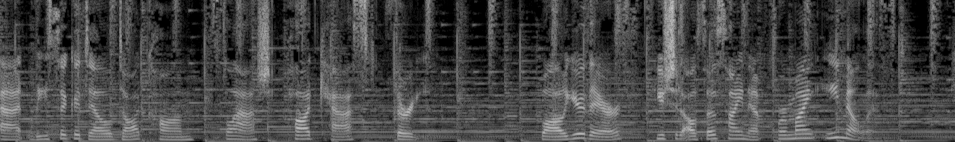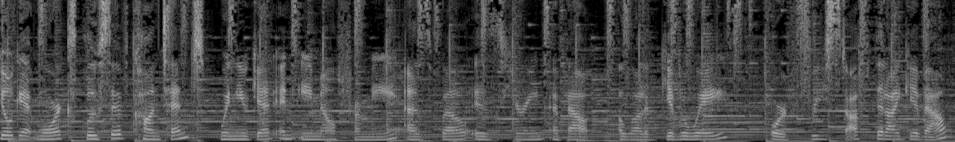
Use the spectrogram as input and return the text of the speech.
at lisagoodell.com slash podcast 30. While you're there, you should also sign up for my email list. You'll get more exclusive content when you get an email from me, as well as hearing about a lot of giveaways or free stuff that I give out.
